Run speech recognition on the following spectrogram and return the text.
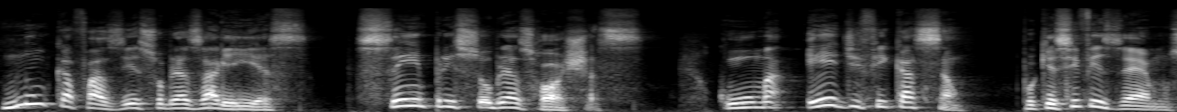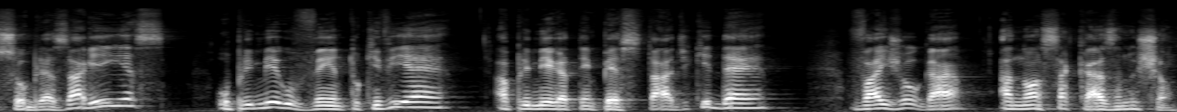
nunca fazer sobre as areias, sempre sobre as rochas, com uma edificação. Porque se fizermos sobre as areias, o primeiro vento que vier, a primeira tempestade que der, vai jogar a nossa casa no chão.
